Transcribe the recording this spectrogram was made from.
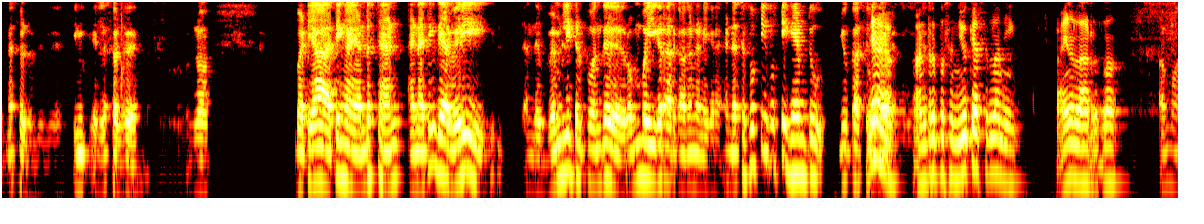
என்ன சொல்றது இது? என்ன சொல்றது? இன்னும் but yeah I think I understand and I think they're very அந்த வெம்லி ட்ரிப் வந்து ரொம்ப ஈகரா இருக்காங்கன்னு நினைக்கிறேன். அண்ட் 50 50 கேம் டு நியூ காசல் 100% நியூ காசல்லாம் நீ ஃபைனல் ஆடுறதுலாம் ஆமா.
